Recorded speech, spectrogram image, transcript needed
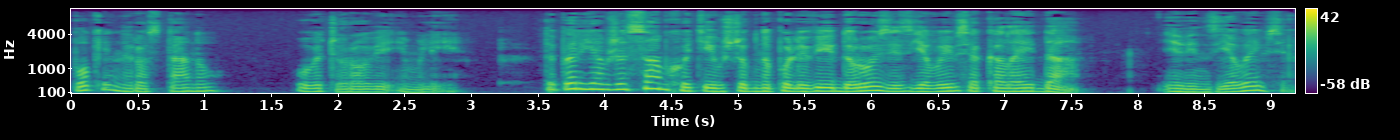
поки не розтанув у вечоровій імлі. Тепер я вже сам хотів, щоб на польовій дорозі з'явився Калайда, і він з'явився,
